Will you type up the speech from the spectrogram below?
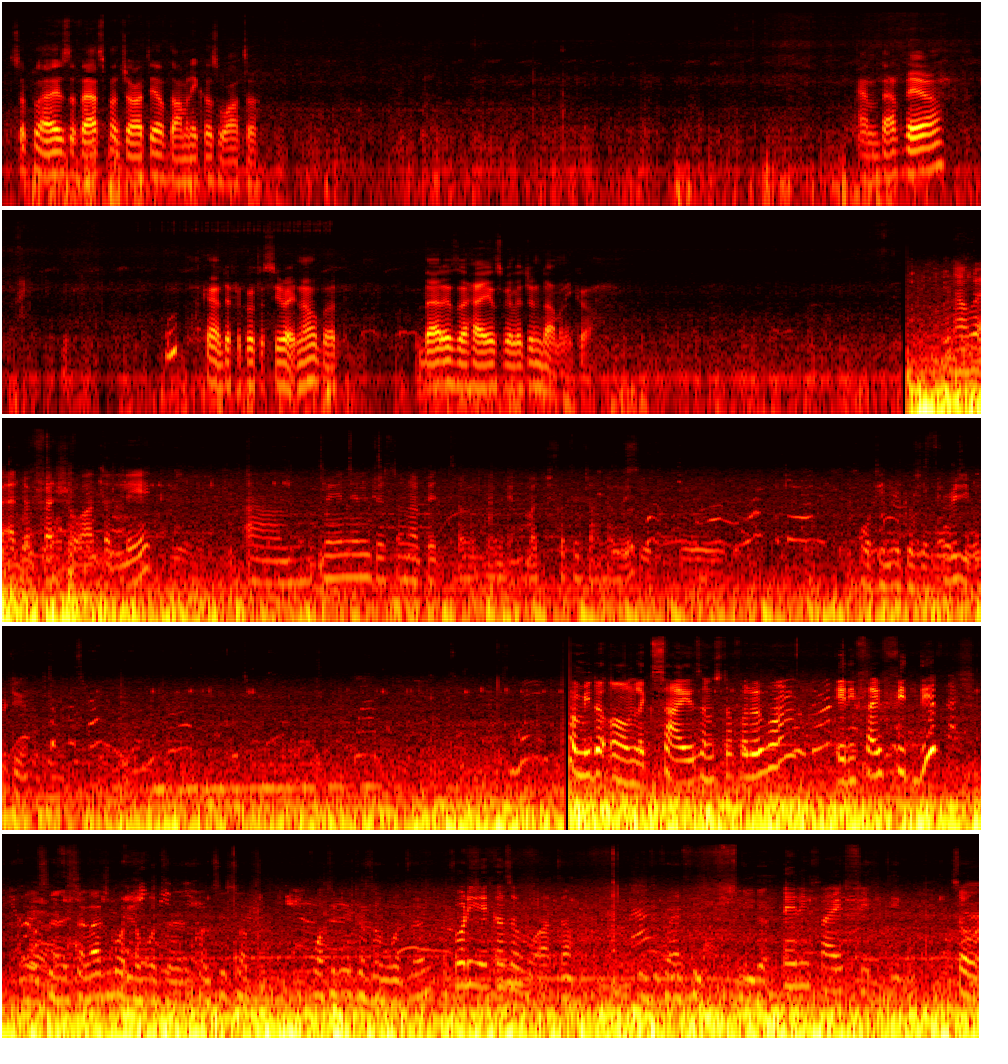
Supplies the vast majority of Dominica's water. And that there, kind of difficult to see right now, but that is the highest village in Dominica. Now we're at the freshwater lake. Um, raining just on a bit, so we can get much footage on of it. 14 acres of It's really pretty. For me, the um like size and stuff for this one, 85 feet deep, It's a, it's a large body of water. It consists of 14 acres of water, 40 acres of water. 55 feet in 85 feet deep. So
